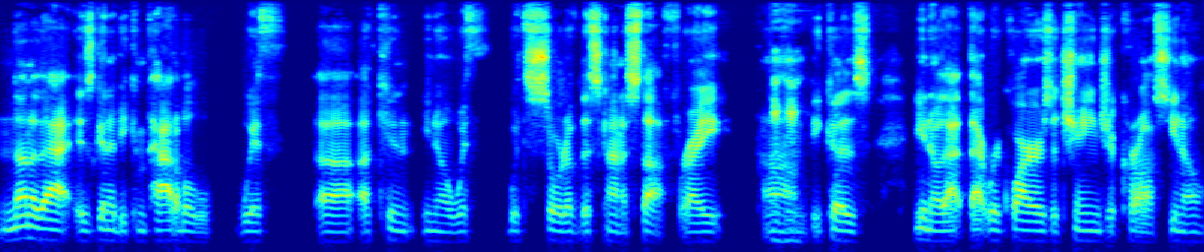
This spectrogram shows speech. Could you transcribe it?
none of that is going to be compatible with uh, a can you know with with sort of this kind of stuff, right? Um, mm-hmm. Because you know that that requires a change across you know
